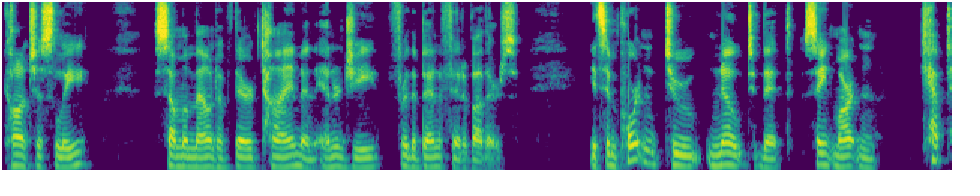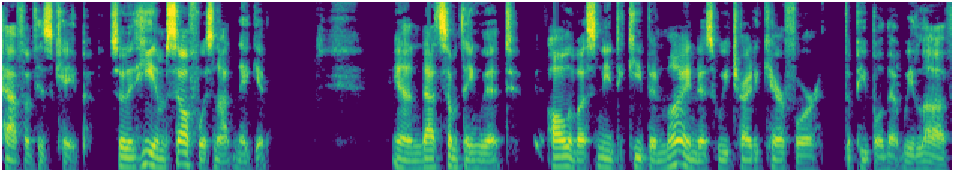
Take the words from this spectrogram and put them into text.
consciously some amount of their time and energy for the benefit of others. It's important to note that St. Martin kept half of his cape so that he himself was not naked. And that's something that all of us need to keep in mind as we try to care for the people that we love.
